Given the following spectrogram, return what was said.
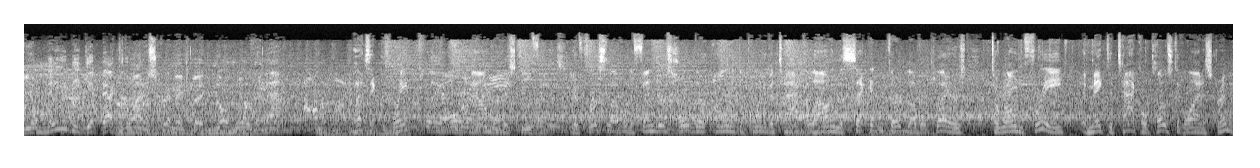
And he'll maybe get back to the line of scrimmage, but no more than that. That's a great play all around by this defense. Your first level defenders hold their own at the point of attack, allowing the second and third level players to roam free and make the tackle close to the line of scrimmage.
